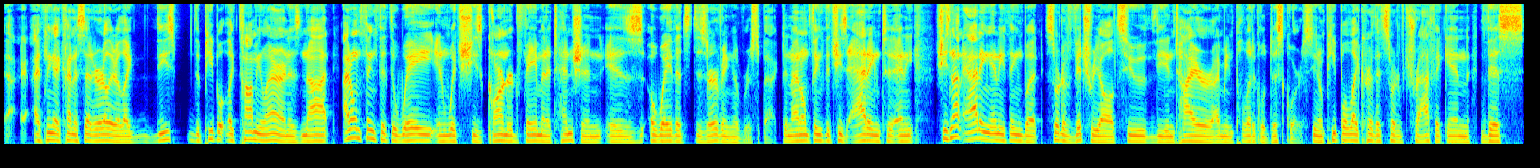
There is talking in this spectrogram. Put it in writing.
I, I think I kind of said earlier, like these, the people, like Tomi Lahren is not, I don't think that the way in which she's garnered fame and attention is a way that's deserving of respect. And I don't think that she's adding to any, she's not adding anything but sort of vitriol to the entire, I mean, political discourse. You know, people like her that sort of traffic in this,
